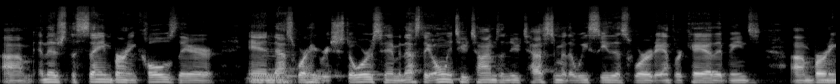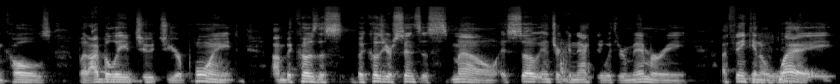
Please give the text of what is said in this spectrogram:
um, and there's the same burning coals there and that's where he restores him. And that's the only two times in the New Testament that we see this word anthrakia that means um, burning coals. But I believe mm-hmm. to to your point, um, because this because your sense of smell is so interconnected with your memory, I think in a mm-hmm. way,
